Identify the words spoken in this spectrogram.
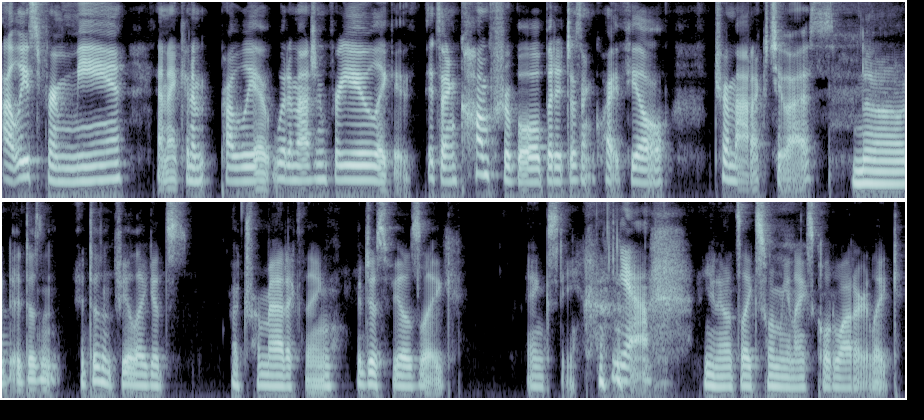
At least for me, and I can probably uh, would imagine for you, like, it, it's uncomfortable, but it doesn't quite feel traumatic to us. No, it doesn't it doesn't feel like it's a traumatic thing. It just feels like angsty. Yeah. You know, it's like swimming in ice cold water. Like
